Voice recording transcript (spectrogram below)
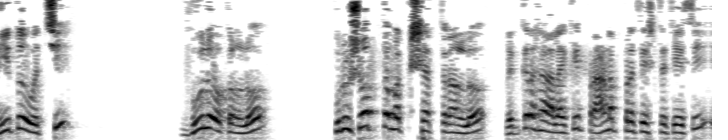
నీతో వచ్చి భూలోకంలో పురుషోత్తమ క్షేత్రంలో విగ్రహాలకి ప్రాణప్రతిష్ఠ చేసి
